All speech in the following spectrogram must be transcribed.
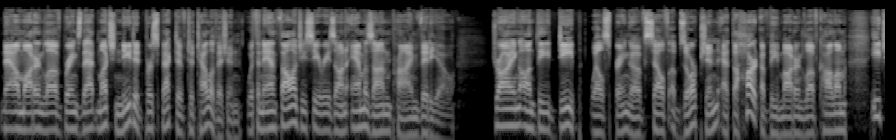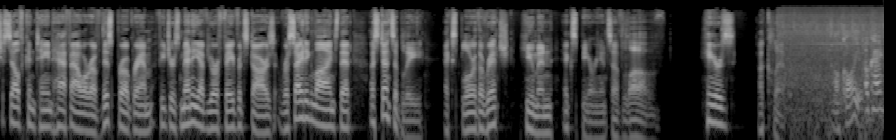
Now, Modern Love brings that much needed perspective to television with an anthology series on Amazon Prime Video. Drawing on the deep wellspring of self absorption at the heart of the Modern Love column, each self contained half hour of this program features many of your favorite stars reciting lines that ostensibly explore the rich human experience of love. Here's a clip. I'll call you. Okay.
